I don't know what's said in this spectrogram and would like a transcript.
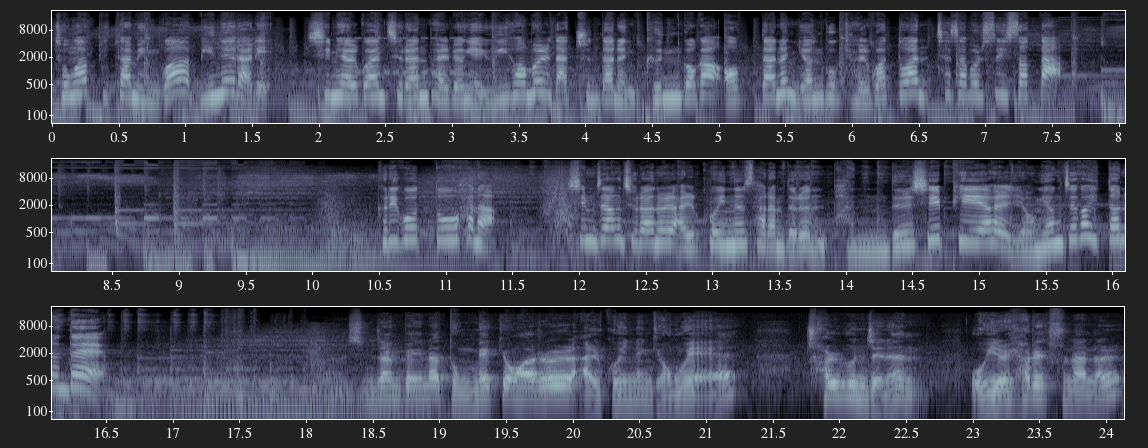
종합 비타민과 미네랄이 심혈관 질환 발병의 위험을 낮춘다는 근거가 없다는 연구 결과 또한 찾아볼 수 있었다. 그리고 또 하나 심장 질환을 앓고 있는 사람들은 반드시 피해야 할 영양제가 있다는데 심장병이나 동맥경화를 앓고 있는 경우에 철분제는 오히려 혈액순환을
